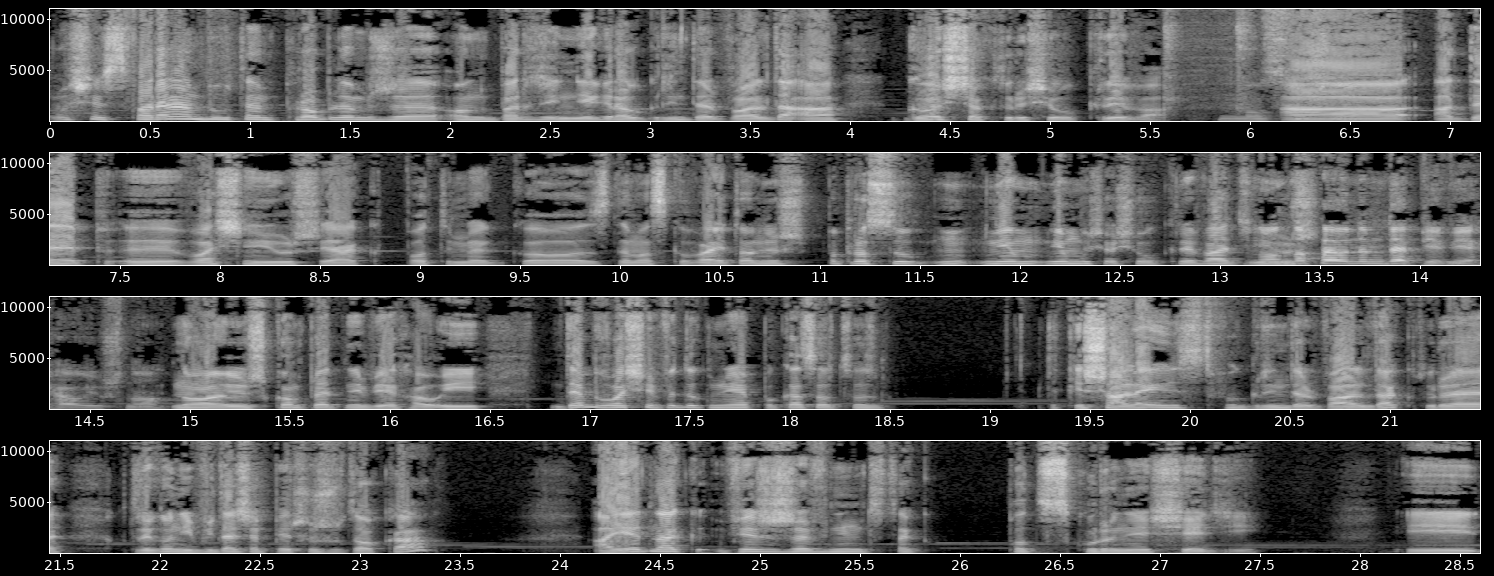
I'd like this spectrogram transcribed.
Właśnie z Farelem był ten problem, że on bardziej nie grał Grindelwalda, a gościa, który się ukrywa. No, a, a Depp y, właśnie już jak po tym jak go zdemaskowali, to on już po prostu nie, nie musiał się ukrywać. No już, na pełnym Deppie wjechał już, no. No już kompletnie wjechał i Depp właśnie według mnie pokazał to takie szaleństwo Grindelwalda, które, którego nie widać na pierwszy rzut oka, a jednak wiesz, że w nim to tak podskórnie siedzi. I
